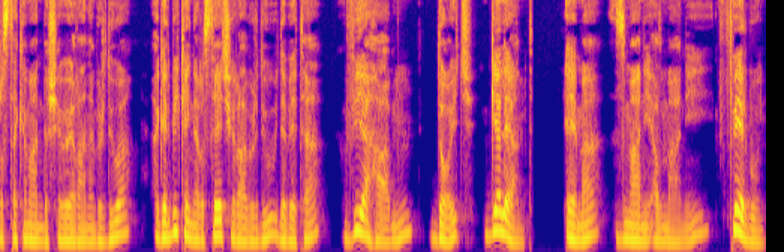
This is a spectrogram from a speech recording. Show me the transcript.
ڕستەکەمان بە شێوەی ڕانەبردووە، ئەگەر بیکەینە ڕستەیەکی ڕابردوو دەبێتە، ڤیە هابن دۆیچ گێلێانت، ئێمە زمانی ئەڵمانی فێر بووین.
